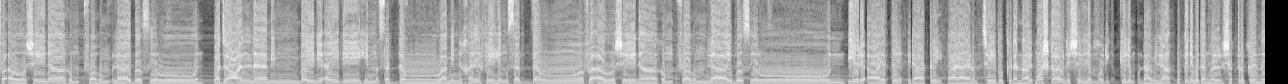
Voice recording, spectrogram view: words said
فأغشيناهم فهم لا ഐദീഹിം സദ്ദൻ വമിൻ ഖൽഫിഹിം സദ്ദൻ ഫഅഗ്ശൈനാഹും ഫഹും ലാ യബ്സിറൂൻ وجعلنا من بين أيديهم سدا ومن خلفهم سدا فأغشيناهم فهم لا يبصرون ഈ ഒരു ആയത്ത് രാത്രി പാരായണം ചെയ്തു കിടന്നാൽ മോഷ്ടാവിന്റെ ശല്യം ഒരിക്കലും ഉണ്ടാവില്ല മുത്തനിബിതങ്ങൾ ശത്രുക്കളിൽ നിന്ന്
